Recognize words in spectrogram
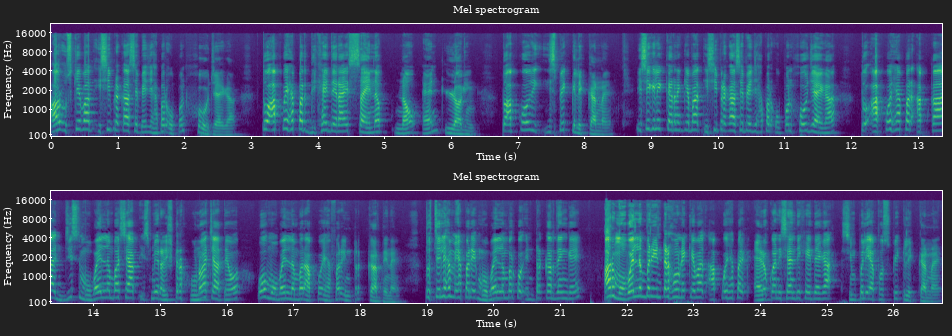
और उसके बाद इसी प्रकार से पेज यहाँ पर ओपन हो जाएगा। तो आपको यहाँ पर दिखाई दे रहा है sign up now and logging तो आपको इस पर क्लिक करना है। इसे क्लिक करने के बाद इसी प्रकार से पेज यहाँ पर ओपन हो जाएगा। तो आपको यहाँ पर आपका जिस मोबाइल नंबर से आप इसमें रजिस्टर होना चाहते हो, वो मोबाइल नंबर आपको यहाँ पर इंटर कर देना है। तो चलिए हम यहाँ पर एक मोबाइल नंबर को इंटर कर देंगे। और मोबाइल नंबर इंटर होने के बाद आपको यहाँ पर एक एरो का निशान दिखाई देगा। सिंपली आप उस पर क्लिक करना है।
